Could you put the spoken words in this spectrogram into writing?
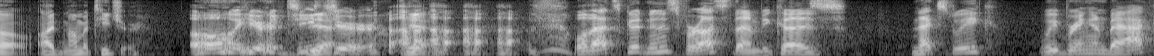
Oh, I, I'm a teacher. Oh, you're a teacher. Yeah. well, that's good news for us then, because next week we bringing back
